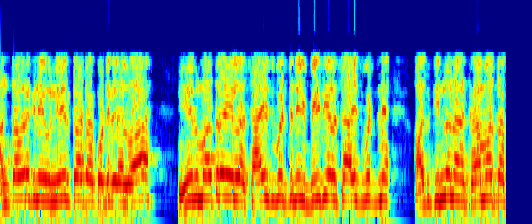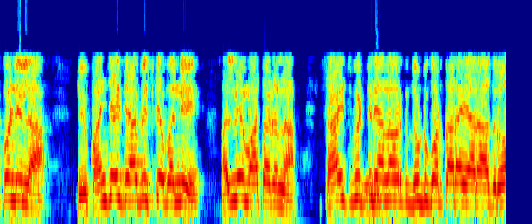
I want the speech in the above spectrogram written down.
ಅಂತವ್ರಿಗೆ ನೀವು ನೀರು ಕಾಟ ಕೊಟ್ಟಿದ್ರಲ್ವಾ ನೀರು ಮಾತ್ರ ಇಲ್ಲ ಸಾಯಿಸ್ಬಿಡ್ತೀನಿ ಬೀದಿಯಲ್ಲಿ ಸಾಯಿಸ್ಬಿಡ್ತೀನಿ. ಅದಕ್ಕಿನ್ನೂ ನಾನು ಕ್ರಮ ತಕೊಂಡಿಲ್ಲ ನೀವು ಪಂಚಾಯತಿ ಆಫೀಸ್ಗೆ ಬನ್ನಿ ಅಲ್ಲೇ ಮಾತಾಡೋಣ. ಸಾಯಿಸ್ಬಿಡ್ತೀನಿ ಅನ್ನೋರ್ಗೆ ದುಡ್ಡು ಕೊಡ್ತಾರಾ ಯಾರಾದ್ರೂ?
